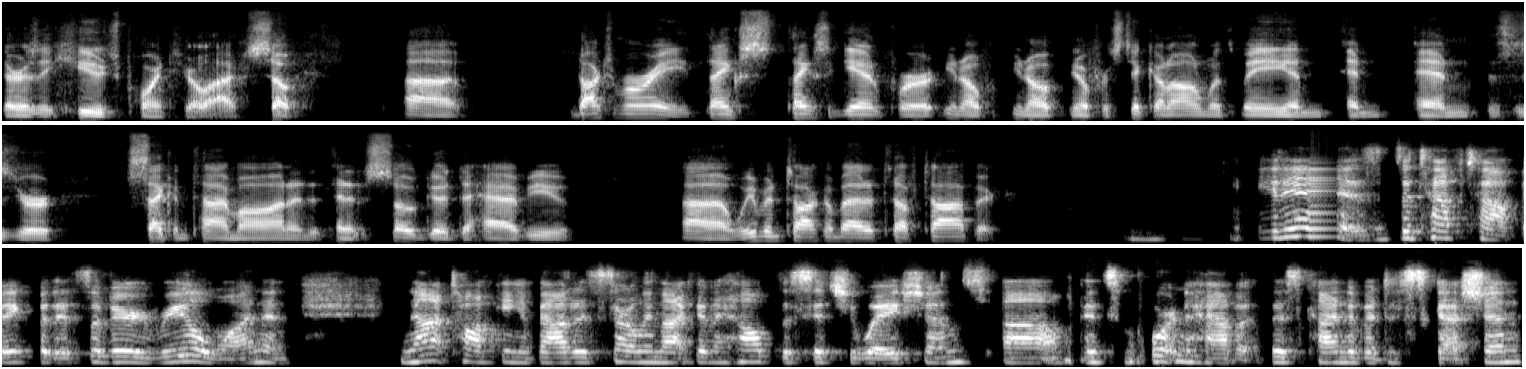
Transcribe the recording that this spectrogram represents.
There is a huge point to your life. So, uh, Dr. Marie, thanks thanks again for you know you know you know for sticking on with me and and and this is your second time on and, and it's so good to have you. Uh, we've been talking about a tough topic. It is. It's a tough topic, but it's a very real one. And not talking about it is certainly not going to help the situations. Um, it's important to have it, this kind of a discussion,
